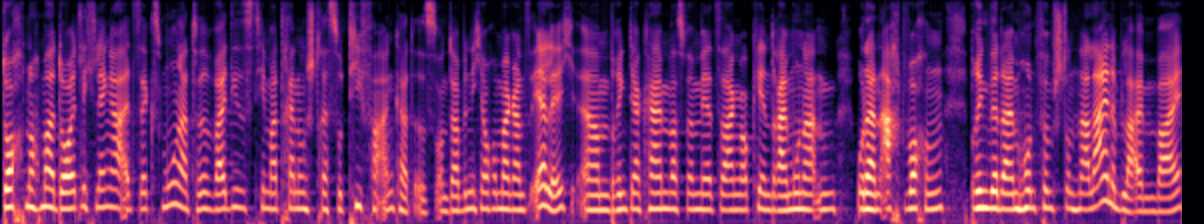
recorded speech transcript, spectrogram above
doch noch mal deutlich länger als sechs Monate, weil dieses Thema Trennungsstress so tief verankert ist. Und da bin ich auch immer ganz ehrlich, ähm, bringt ja keinem was, wenn wir jetzt sagen, okay, in drei Monaten oder in acht Wochen bringen wir deinem Hund fünf Stunden alleine bleiben bei.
